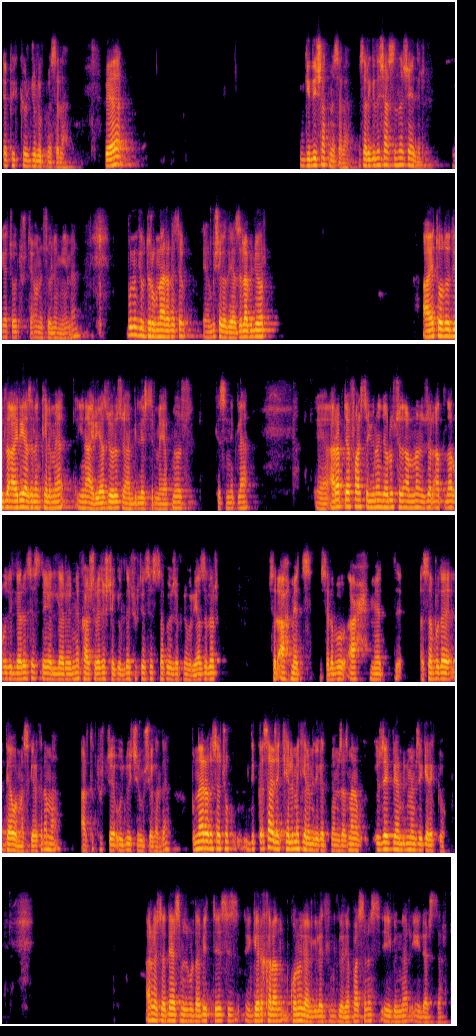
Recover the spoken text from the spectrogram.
epikürcülük mesela veya gidişat mesela. Mesela gidiş aslında şeydir. Geç o Türkçe onu söylemeyeyim ben. Bunun gibi durumlar arkadaşlar yani bu şekilde yazılabiliyor. Ait olduğu dilde ayrı yazılan kelime yine ayrı yazıyoruz. Yani birleştirme yapmıyoruz. Kesinlikle. Ee, Arapça, Farsça, Yunanca, Rusça'da alınan özel adlar o dillerin ses değerlerini karşılayacak şekilde Türkçe ses sapı özelliğine göre yazılır. Mesela Ahmet. Mesela bu Ahmet aslında burada D olması gerekir ama artık Türkçe uyduğu için bu şekilde. Bunlar arkadaşlar çok dikkat sadece kelime kelime dikkat etmemiz lazım. Yani özelliklerini bilmemize gerek yok. Arkadaşlar dersimiz burada bitti. Siz geri kalan konuyla ilgili etkinlikler yaparsınız. İyi günler, iyi dersler.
